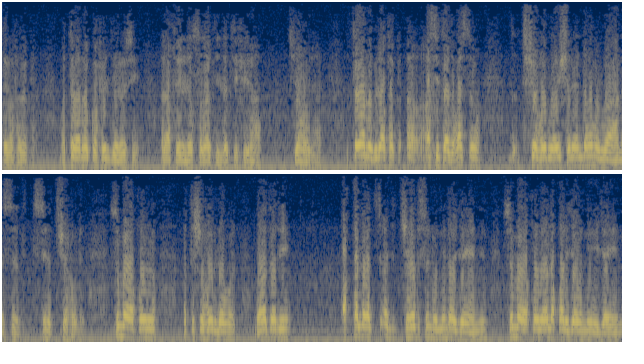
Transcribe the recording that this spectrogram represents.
قيمة فلك. والتورك في الجلوس الأخير للصلاة التي فيها شهودها التورك لا تك أسيت غسل التشهد وعشرين دغم الواحد السنة التشهد ثم يقول التشهد الأول تدري أقل التشهد سنة لنا جايهن ثم يقول ولا قال جاوني جايهن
